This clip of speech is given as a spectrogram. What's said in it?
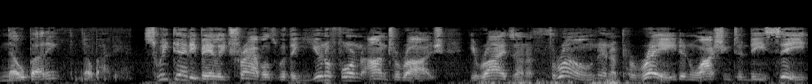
Nobody? nobody. Sweet Daddy Bailey travels with a uniformed entourage. He rides on a throne in a parade in Washington, D.C.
